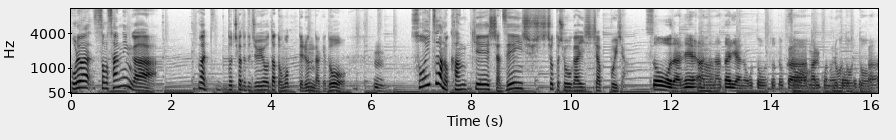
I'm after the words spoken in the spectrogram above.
俺はその3人がまあどっちかというと重要だと思ってるんだけどうん。そいつらの関係者全員しちょっと障害者っぽいじゃん。そうだね。あの、うん。ナタリアの弟とかマルコの弟とか。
